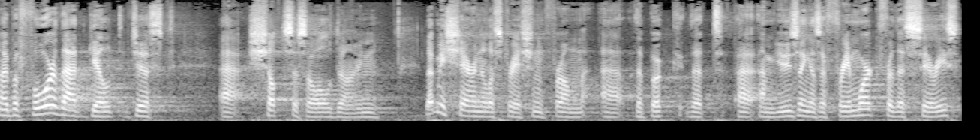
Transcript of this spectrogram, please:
Now, before that guilt just uh, shuts us all down, let me share an illustration from uh, the book that uh, I'm using as a framework for this series.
